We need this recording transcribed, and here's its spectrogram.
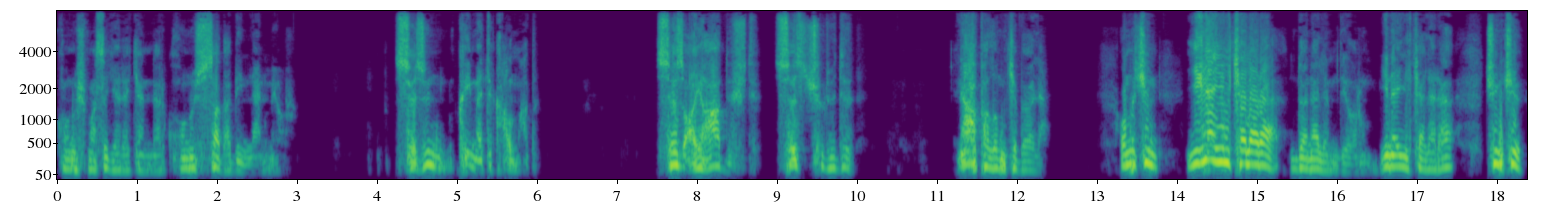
konuşması gerekenler konuşsa da dinlenmiyor. Sözün kıymeti kalmadı. Söz ayağa düştü. Söz çürüdü. Ne yapalım ki böyle? Onun için yine ilkelere dönelim diyorum. Yine ilkelere. Çünkü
